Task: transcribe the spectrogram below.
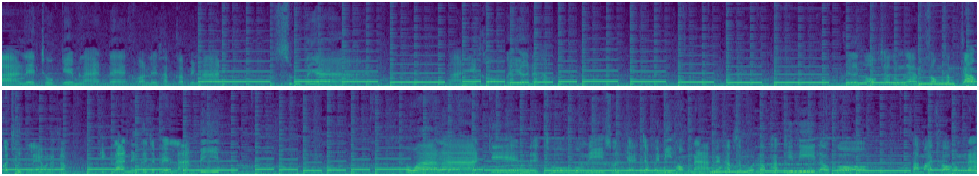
ร้านเลสโชเกมร้านแรกก่อนเลยครับ ก็เป็นร้านซุรุกายาร้านนี้ของก็เยอะนะครับ เดินออกจากโรงแรม 239 ก็ถึงแล้วนะครับ อีกร้านหนึ่งก็จะเป็นร้านบีฟเพราะว่าร้านเกมเลโทรพวกนี้ส่วนใหญ่จะไม่มีห้องน้ำนะครับ สมมติเราพักที่นี่เราก็สามารถเข้าห้องน้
